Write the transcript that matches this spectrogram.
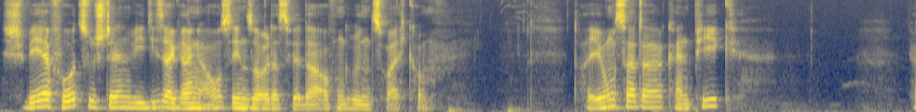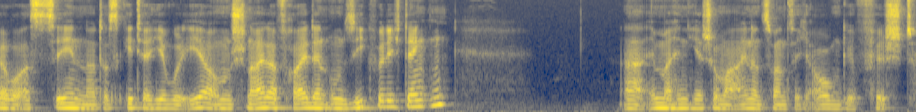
Schwer vorzustellen, wie dieser Grang aussehen soll, dass wir da auf den grünen Zweig kommen. Drei Jungs hat er, kein Pik, Karo Ass 10, na das geht ja hier wohl eher um Schneider frei, denn um Sieg würde ich denken. Ah, immerhin hier schon mal 21 Augen gefischt.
